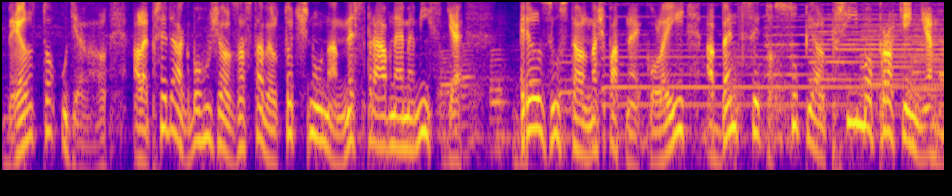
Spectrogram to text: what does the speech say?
Bill to udělal, ale předák bohužel zastavil točnu na nesprávném místě. Bill zůstal na špatné koleji a Ben si to supěl přímo proti němu.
